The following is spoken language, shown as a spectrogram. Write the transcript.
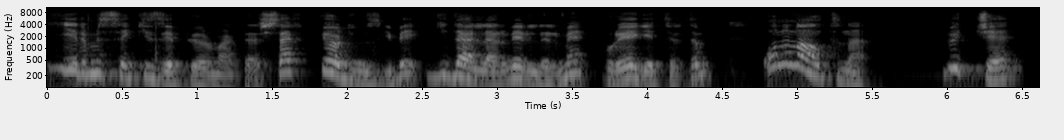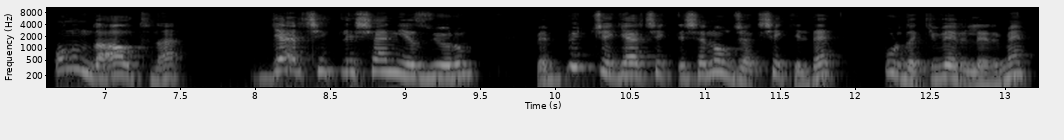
28 yapıyorum arkadaşlar. Gördüğünüz gibi giderler verilerimi buraya getirdim. Onun altına bütçe, onun da altına gerçekleşen yazıyorum ve bütçe gerçekleşen olacak şekilde buradaki verilerimi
